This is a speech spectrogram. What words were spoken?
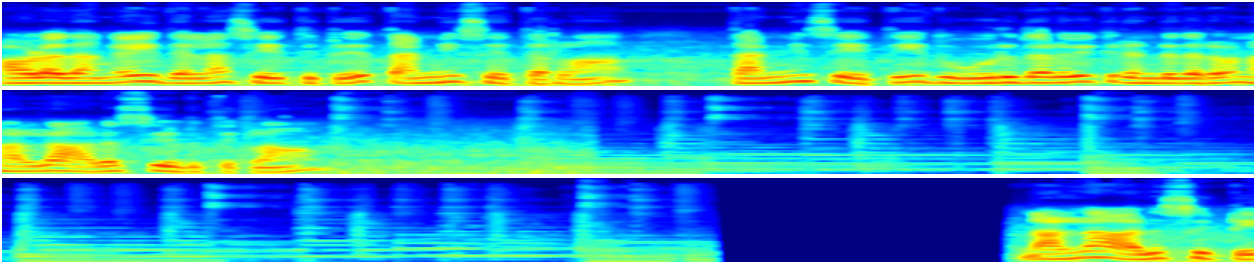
அவ்வளோதாங்க. இதெல்லாம் சேர்த்துட்டு தண்ணி சேர்த்துடலாம். தண்ணி சேர்த்து இது ஒரு தடவைக்கு ரெண்டு தடவை நல்லா அலசி எடுத்துக்கலாம். நல்லா அலசிட்டு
